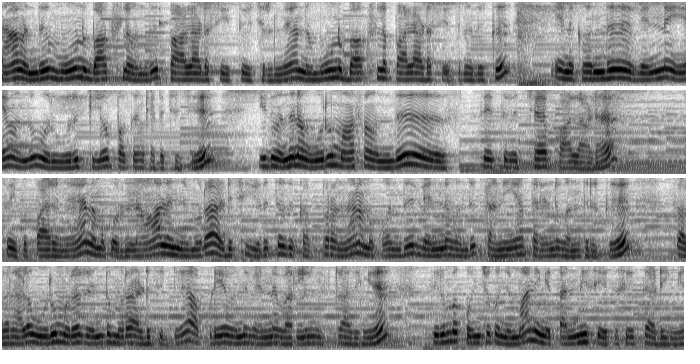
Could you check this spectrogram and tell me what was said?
நான் வந்து மூணு பாக்ஸில் வந்து பாலாடை சேர்த்து வச்சுருந்தேன். அந்த மூணு பாக்ஸில் பாலாடை சேர்த்துனதுக்கு எனக்கு வந்து வெண்ணெயே வந்து ஒரு ஒரு கிலோ பக்கம் கிடச்சிச்சு. இது வந்து நான் ஒரு மாதம் வந்து சேர்த்து வச்ச பாலாடை. ஸோ இப்போ பாருங்கள் நமக்கு ஒரு நாலஞ்சு முறை அடித்து எடுத்ததுக்கப்புறம் தான் நமக்கு வந்து வெண்ணெய் வந்து தனியாக திரண்டு வந்திருக்கு. ஸோ அதனால் ஒரு முறை ரெண்டு முறை அடிச்சுட்டு அப்படியே வந்து வெண்ணெய் வரலன்னு விட்டுறாதீங்க. திரும்ப கொஞ்சம் கொஞ்சமாக நீங்கள் தண்ணி சேர்த்து சேர்த்து அடிங்க.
